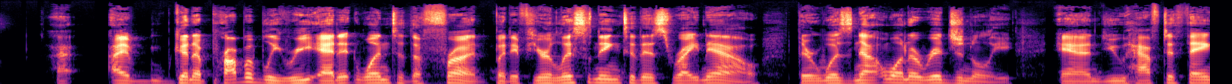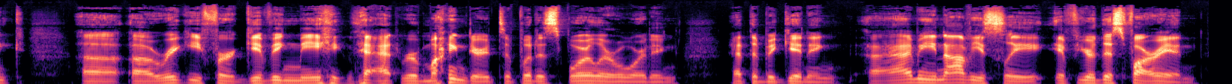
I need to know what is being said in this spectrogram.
I'm gonna probably re-edit one to the front, but if you're listening to this right now, there was not one originally, and you have to thank uh, uh, Ricky for giving me that reminder to put a spoiler warning at the beginning. I mean, obviously, if you're this far in,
